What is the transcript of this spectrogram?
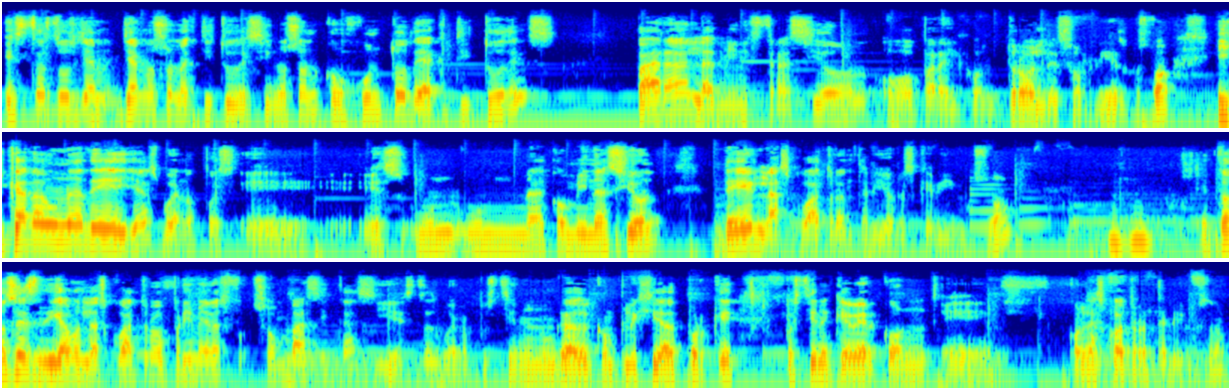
estas dos ya, ya, no son actitudes, sino son conjunto de actitudes para la administración o para el control de esos riesgos, ¿no? Y cada una de ellas, bueno, pues eh, es una combinación de las cuatro anteriores que vimos, ¿no? Entonces, digamos, las cuatro primeras son básicas y estas, bueno, pues tienen un grado de complejidad porque pues tienen que ver con, eh, con las cuatro anteriores, ¿no?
